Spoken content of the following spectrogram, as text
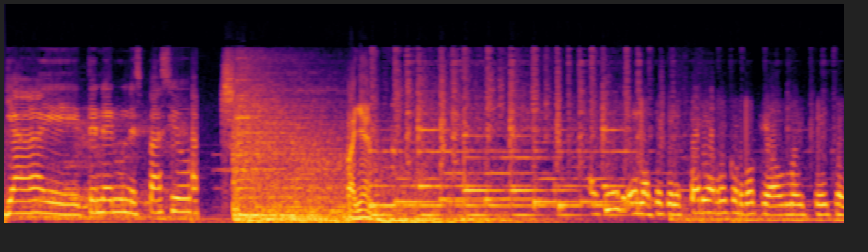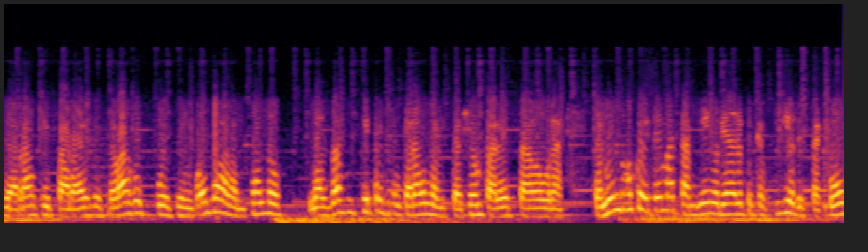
ya eh, tener un espacio. La secretaria recordó que aún no hay fecha de arranque para estos trabajos, pues se encuentran analizando las bases que presentará una licitación para esta obra. También un poco de tema, también Oriana López Castillo destacó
